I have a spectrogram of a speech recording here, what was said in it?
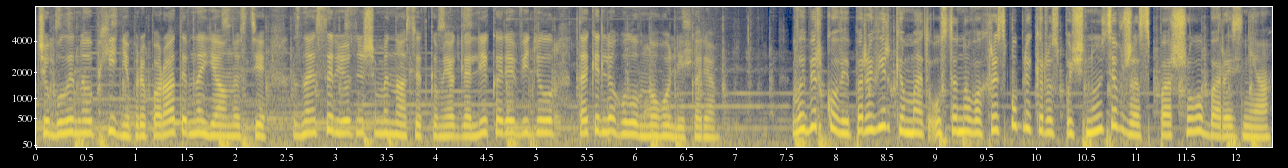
чи були необхідні препарати в наявності з найсерйознішими наслідками як для лікаря відділу, так і для головного лікаря. Вибіркові перевірки в медустановах республіки розпочнуться вже з 1 березня.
